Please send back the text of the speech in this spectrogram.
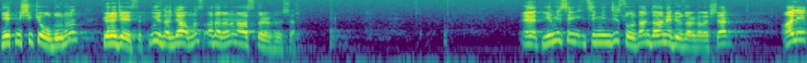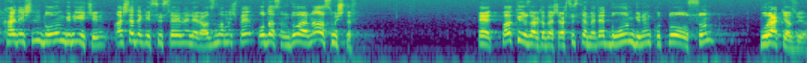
72 olduğunu görecekizdir. Bu yüzden cevabımız Adana'nın A'sıdır arkadaşlar. Evet 28. sorudan devam ediyoruz arkadaşlar. Ali kardeşinin doğum günü için aşağıdaki süslemeleri hazırlamış ve odasının duvarına asmıştır. Evet bakıyoruz arkadaşlar süslemede doğum günün kutlu olsun Burak yazıyor.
